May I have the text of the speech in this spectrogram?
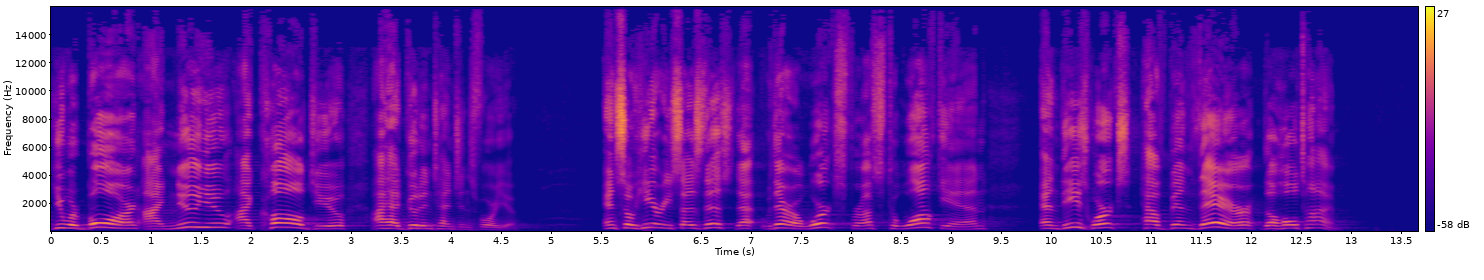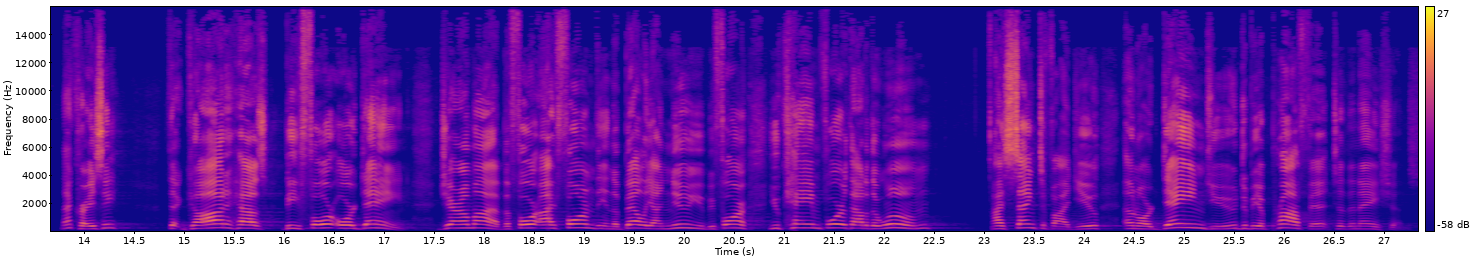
you were born, I knew you, I called you, I had good intentions for you. And so here he says this that there are works for us to walk in, and these works have been there the whole time. Isn't that crazy? That God has before ordained. Jeremiah, before I formed thee in the belly, I knew you. Before you came forth out of the womb, I sanctified you and ordained you to be a prophet to the nations.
